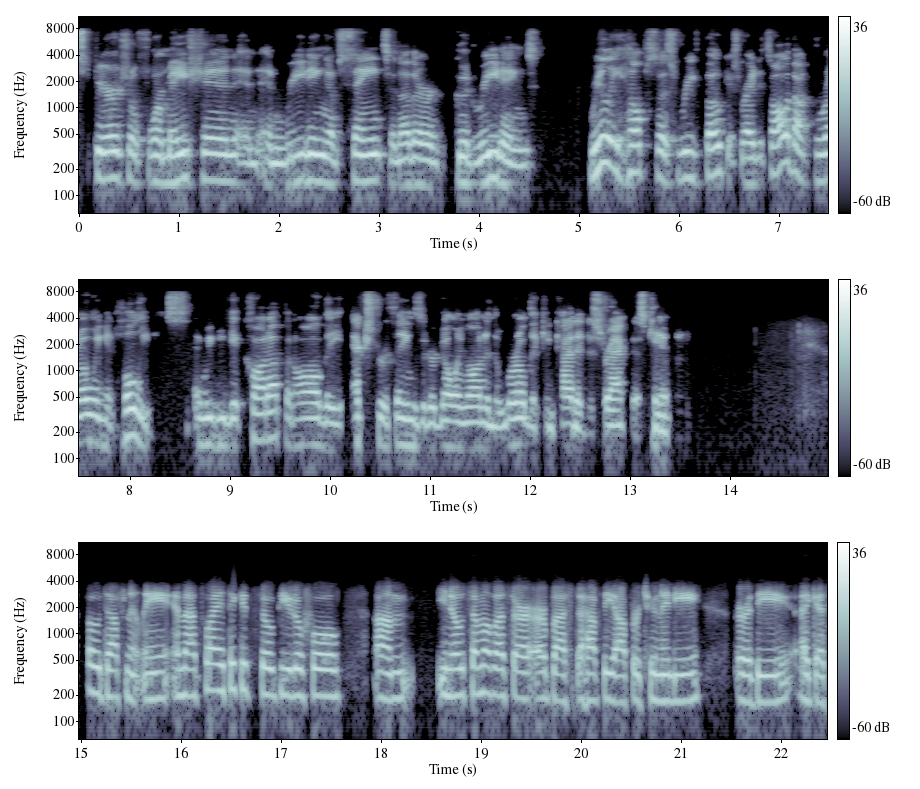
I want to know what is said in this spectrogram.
spiritual formation and and reading of saints and other good readings really helps us refocus, right? It's all about growing in holiness, and we can get caught up in all the extra things that are going on in the world that can kind of distract us, can't we? Oh, definitely. And that's why I think it's so beautiful. Um, you know, some of us are, are blessed to have the opportunity or the, I guess,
